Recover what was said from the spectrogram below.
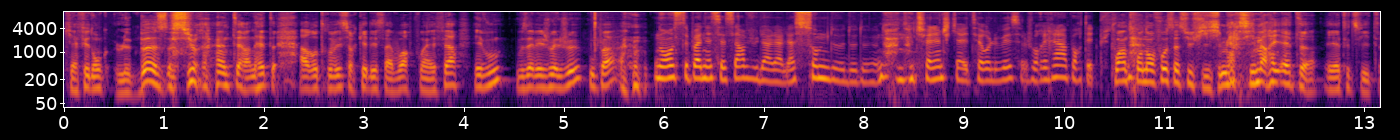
qui a fait donc le buzz sur Internet, à retrouver sur quai-des-savoirs.fr. Et vous, vous avez joué le jeu ou pas? Non, c'était pas nécessaire vu la, la, somme de, de, de, de, challenge qui a été relevé. J'aurais rien apporté de plus. Point trop d'infos, ça suffit. Merci, Mariette. Et à tout de suite.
